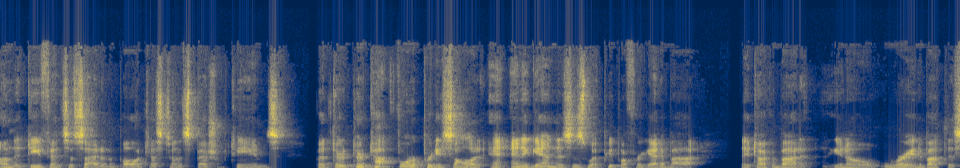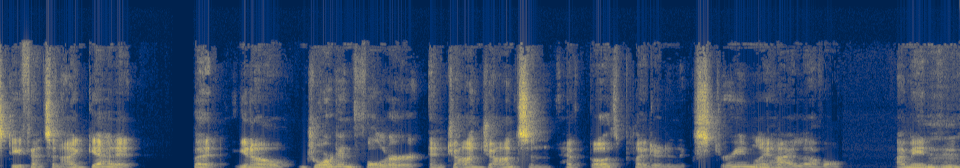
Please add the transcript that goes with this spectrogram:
on the defensive side of the ball, just on special teams. But their their top four are pretty solid. And, and again, this is what people forget about. They talk about you know worried about this defense, and I get it. But you know, Jordan Fuller and John Johnson have both played at an extremely high level. I mean, mm-hmm.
